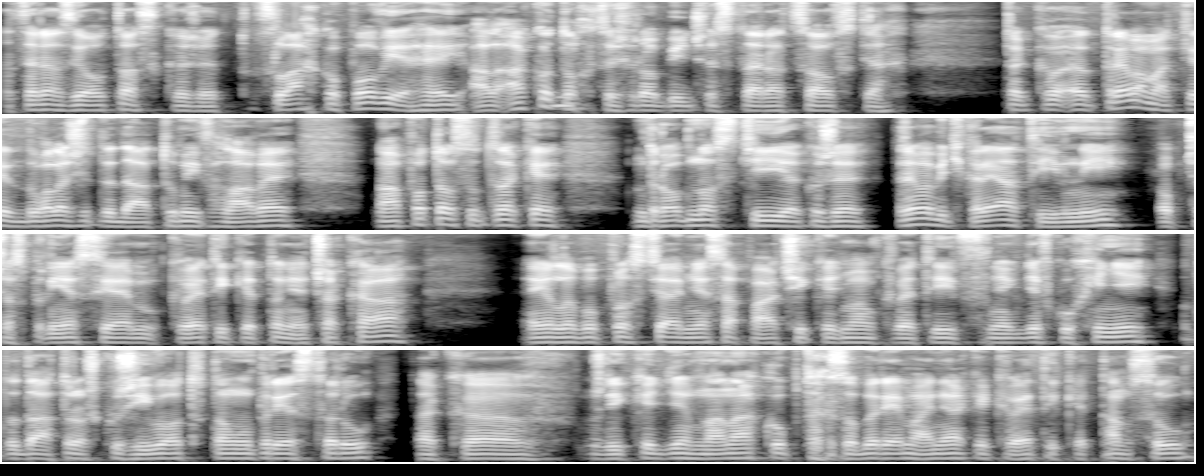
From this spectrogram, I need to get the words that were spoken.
a teraz je otázka, že tu ľahko povie, hej, ale ako to chceš robiť, že starať sa o vzťah? Tak e, treba mať tie dôležité dátumy v hlave. No a potom sú to také drobnosti, akože treba byť kreatívny, občas prinesiem kvety, keď to nečaká, Ej, lebo proste aj mne sa páči, keď mám kvety v, niekde v kuchyni, to dá trošku život tomu priestoru, tak uh, vždy, keď idem na nákup, tak zoberiem aj nejaké kvety, keď tam sú.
